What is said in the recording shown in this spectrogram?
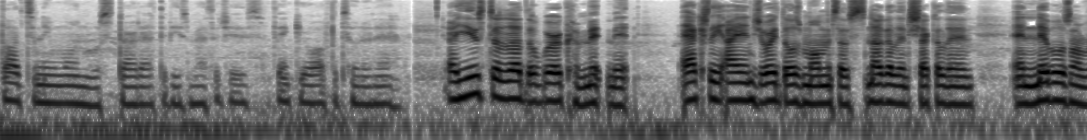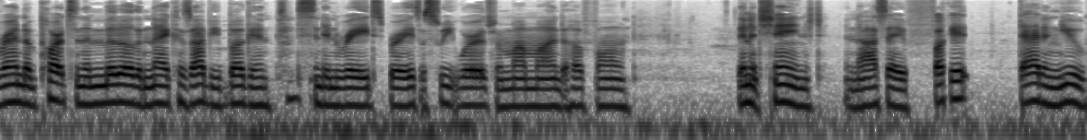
Thoughts anyone will start after these messages. Thank you all for tuning in. I used to love the word commitment. Actually, I enjoyed those moments of snuggling, chuckling, and nibbles on random parts in the middle of the night because I'd be bugging, sending rage sprays of sweet words from my mind to her phone. Then it changed. And I say, fuck it, that and you.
